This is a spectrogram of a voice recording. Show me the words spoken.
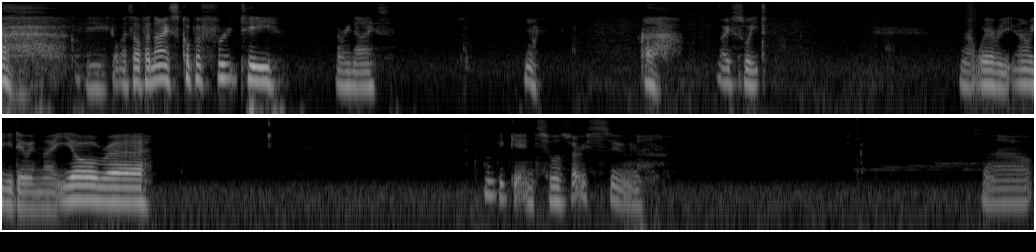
got, me, got myself a nice cup of fruit tea. Very nice. Mm. Ah, very sweet. Right, where are you? How are you doing, mate? You're uh, will be getting to us very soon. So,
